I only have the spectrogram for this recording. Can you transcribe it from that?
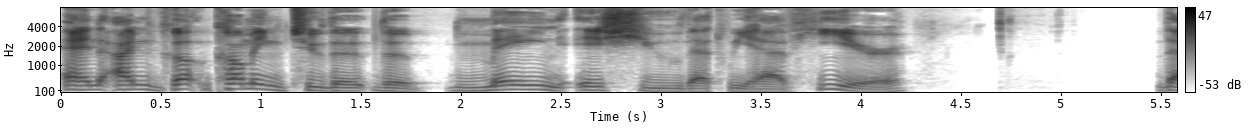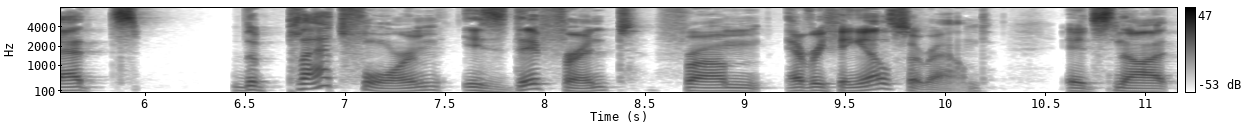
And I'm go- coming to the, the main issue that we have here that the platform is different from everything else around. It's not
